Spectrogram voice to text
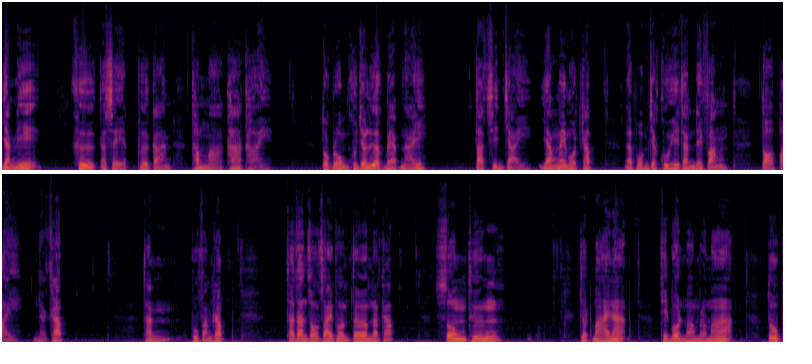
อย่างนี้คือเกษตรเพื่อการทำมาค้าขาย ตกลงคุณจะเลือกแบบไหน ตัดสินใจยังไม่หมดครับ และผมจะคุยให้ท่านได้ฟังต่อไปนะครับ ท่านผู้ฟังครับ ถ้าท่านสงสัยเพิ่มเติมนะครับ ส่งถึงจดหมายนะ ทิศบนบางประมาตู้ป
